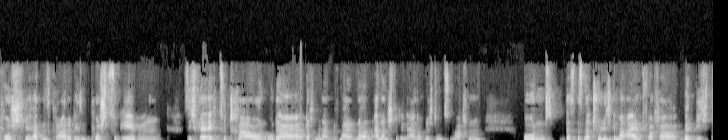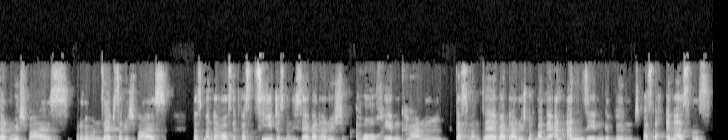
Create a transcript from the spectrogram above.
Push, wir hatten es gerade, diesen Push zu geben, sich vielleicht zu trauen oder doch mal noch mal ne, einen anderen Schritt in eine andere Richtung zu machen. Und das ist natürlich immer einfacher, wenn ich dadurch weiß oder wenn man selbst dadurch weiß, dass man daraus etwas zieht, dass man sich selber dadurch hochheben kann, dass man selber dadurch noch mal mehr an Ansehen gewinnt, was auch immer es ist.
